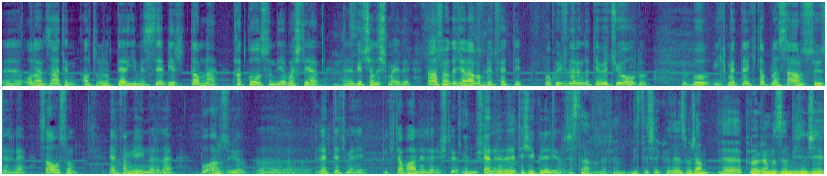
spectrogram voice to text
e, olan zaten Altınoluk dergimiz size bir damla katkı olsun diye başlayan e, evet. bir çalışmaydı. Daha sonra da Cenab-ı Hak lütfetti. Okuyucuların da teveccühü oldu. Bu hikmetler kitaplaşsa arzusu üzerine sağ olsun Erkam yayınları da bu arzuyu e, reddetmedi. Bir kitap haline dönüştü. Gelmiş Kendilerine de teşekkür ediyoruz. Estağfurullah efendim. Biz teşekkür ederiz. Hocam e, programımızın birinci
